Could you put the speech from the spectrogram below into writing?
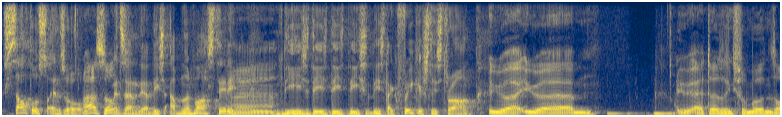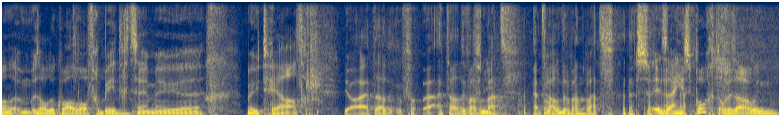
salto's en zo. Ah, zot. Met zijn, ja, die is abnormaal sterk. ja. Die, is, die, is, die, is, die, is, die is like freakishly strong. Uw, eh, uw, ehm, uw uithoudingsvermogen zal, zal ook wel wat verbeterd zijn met uw, eh, met uw theater. Ja, het houden, van wat. Het houden van wat. Is dat geen sport? Of is dat gewoon...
